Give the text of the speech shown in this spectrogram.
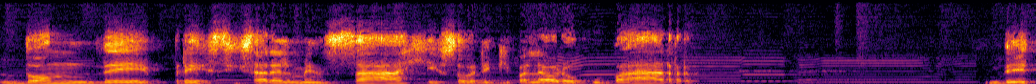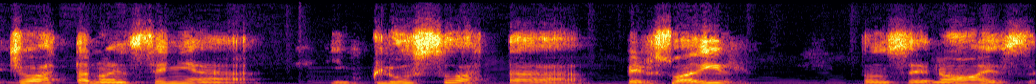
donde precisar el mensaje, sobre qué palabra ocupar. De hecho, hasta nos enseña incluso hasta persuadir. Entonces, no, es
